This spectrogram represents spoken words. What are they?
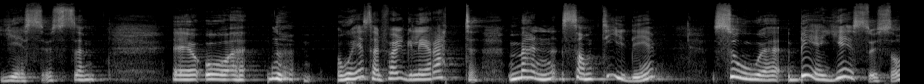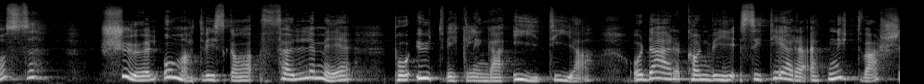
Jesus. Eh, og hun har selvfølgelig rett, men samtidig så eh, ber Jesus oss sjøl om at vi skal følge med på utviklinga i tida. Og Der kan vi sitere et nytt vers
